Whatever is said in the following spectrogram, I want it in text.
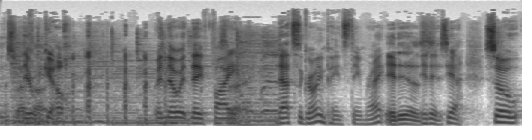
That's There we go. and they, they fight, that's the Growing Pains theme, right? It is. It is, yeah. So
